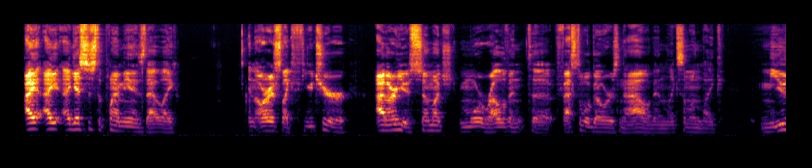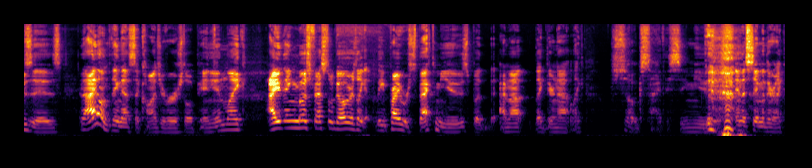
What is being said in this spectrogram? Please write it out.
I, I, I guess just the point I mean is that like an artist like Future, I'd argue is so much more relevant to festival goers now than like someone like Muses. And I don't think that's a controversial opinion. Like I think most festival goers like they probably respect Muse, but I'm not like they're not like so excited to see Muse in the same way they're like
